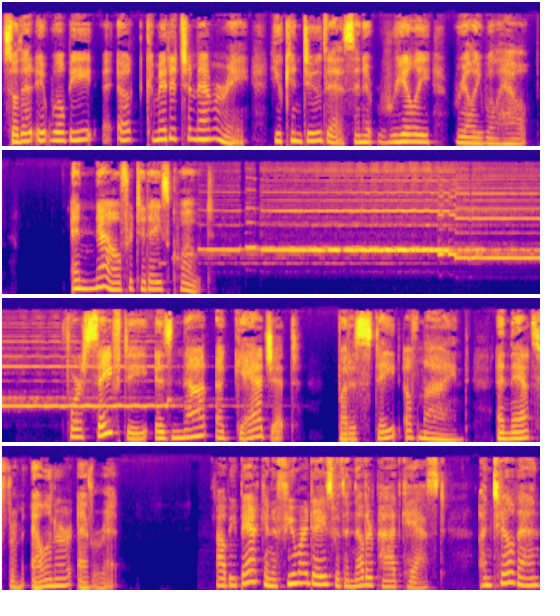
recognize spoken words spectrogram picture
so that it will be uh, committed to memory. You can do this and it really, really will help. And now for today's quote. For safety is not a gadget, but a state of mind. And that's from Eleanor Everet. I'll be back in a few more days with another podcast. Until then,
